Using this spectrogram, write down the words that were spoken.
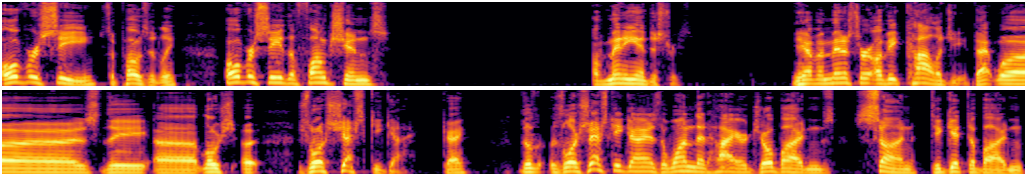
oversee, supposedly, oversee the functions of many industries. You have a minister of ecology. That was the uh, uh, Zlochevsky guy. Okay, the Zlochevsky guy is the one that hired Joe Biden's son to get to Biden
